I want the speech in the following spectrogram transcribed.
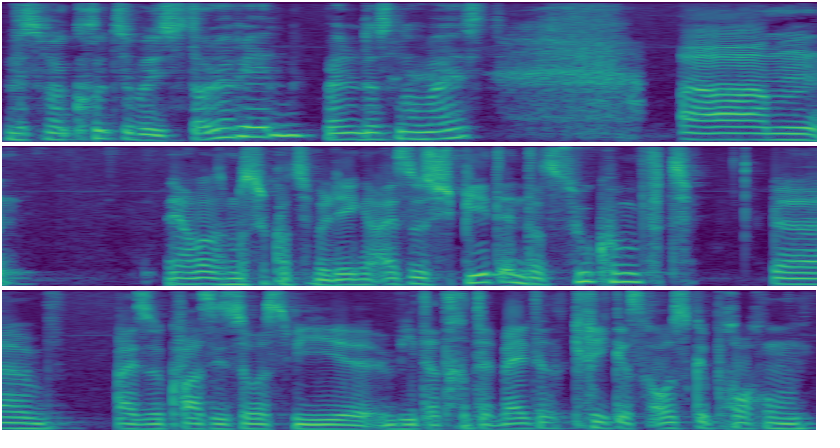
Du mal kurz über die Story reden, wenn du das noch weißt? Ähm, ja, was muss ich kurz überlegen? Also es spielt in der Zukunft, äh, also quasi sowas wie, wie der dritte Weltkrieg ist rausgebrochen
